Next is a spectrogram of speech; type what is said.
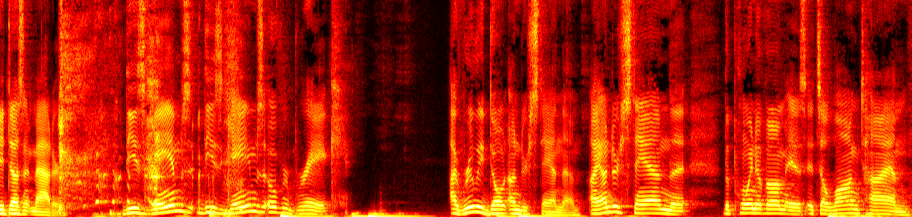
It doesn't matter. these games, these games over break, I really don't understand them. I understand that the point of them is it's a long time.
